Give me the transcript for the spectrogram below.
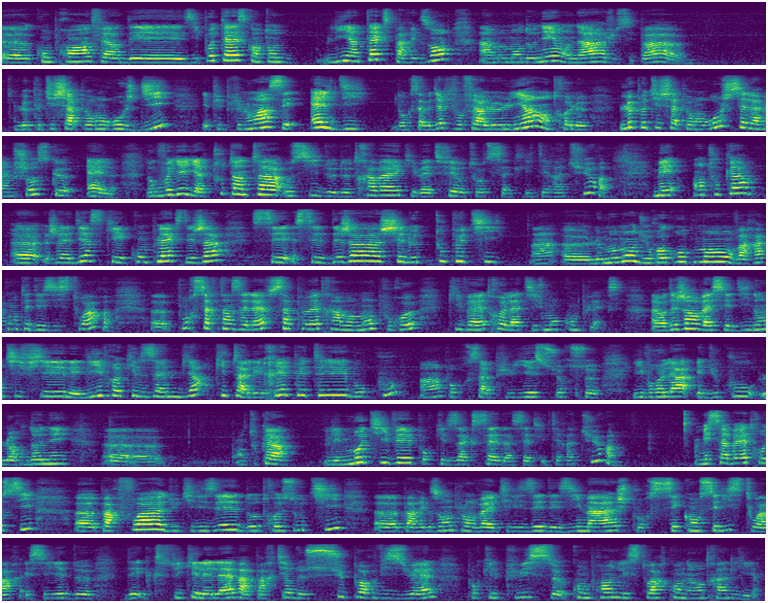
Euh, comprendre, faire des hypothèses. Quand on lit un texte par exemple, à un moment donné on a, je sais pas, le petit chaperon rouge dit, et puis plus loin c'est elle dit. Donc ça veut dire qu'il faut faire le lien entre le, le petit chaperon rouge, c'est la même chose que elle. Donc vous voyez, il y a tout un tas aussi de, travail qui va être fait autour de cette littérature. Mais en tout cas, euh, j'allais dire, ce qui est complexe déjà, c'est déjà chez le tout petit. Hein, euh, le moment du regroupement, on va raconter des histoires. Euh, pour certains élèves, ça peut être un moment pour eux qui va être relativement complexe. Alors déjà, on va essayer d'identifier les livres qu'ils aiment bien, quitte à les répéter beaucoup, hein, pour s'appuyer sur ce livre-là et du coup leur donner, euh, en tout cas, les motiver pour qu'ils accèdent à cette littérature. Mais ça va être aussi euh, parfois d'utiliser d'autres outils. Euh, par exemple, on va utiliser des images pour séquencer l'histoire, essayer d'expliquer l'élève à partir de supports visuels pour qu'il puisse comprendre l'histoire qu'on est en train de lire.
